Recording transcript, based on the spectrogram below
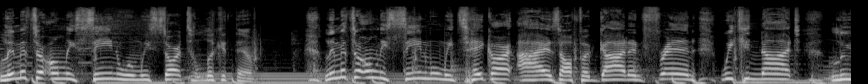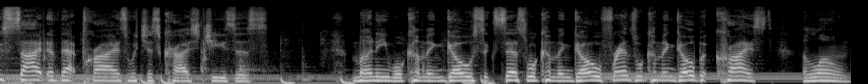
Limits are only seen when we start to look at them. Limits are only seen when we take our eyes off of God. And friend, we cannot lose sight of that prize, which is Christ Jesus. Money will come and go, success will come and go, friends will come and go, but Christ alone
